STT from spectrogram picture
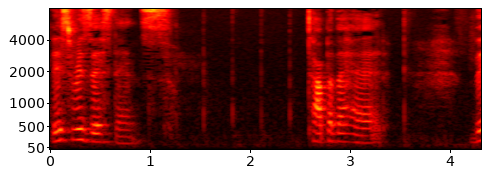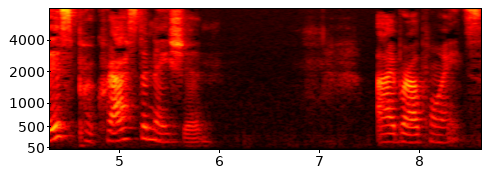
This resistance, top of the head, this procrastination, eyebrow points,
